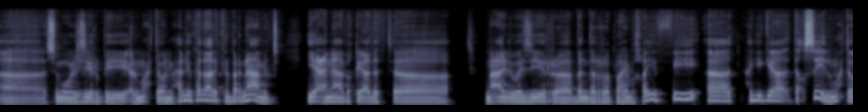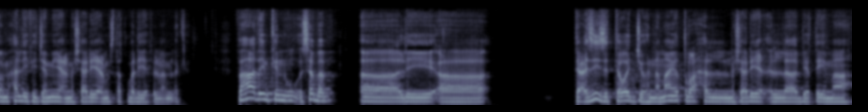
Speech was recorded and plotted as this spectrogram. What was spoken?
آه، سمو الوزير بالمحتوى المحلي. وكذلك البرنامج يعنى بقيادة آه، معالي الوزير بندر إبراهيم الخريف في آه، حقيقة تأصيل المحتوى المحلي في جميع المشاريع المستقبلية في المملكة. فهذا يمكن سبب آه ل آه تعزيز التوجه انه ما يطرح المشاريع إلا بقيمة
